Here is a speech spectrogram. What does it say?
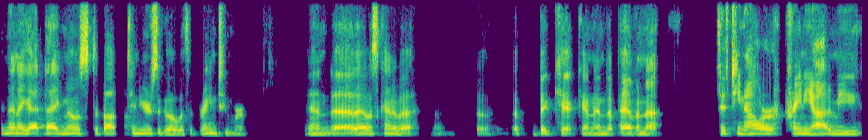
and then I got diagnosed about ten years ago with a brain tumor, and uh, that was kind of a, a, a big kick, and ended up having a 15 hour craniotomy.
